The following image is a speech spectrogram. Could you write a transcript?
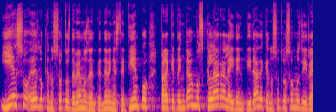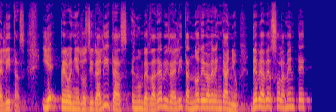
Y eso es lo que nosotros debemos de entender en este tiempo para que tengamos clara la identidad de que nosotros somos israelitas. Y, pero en los israelitas, en un verdadero israelita, no debe haber engaño, debe haber solamente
